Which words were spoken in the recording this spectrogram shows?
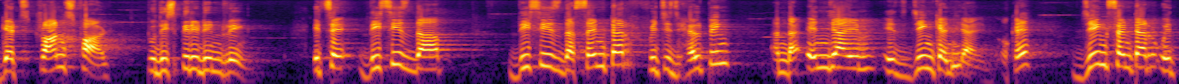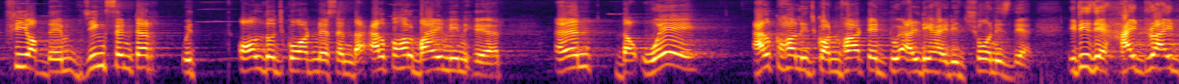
gets transferred to the pyridine ring. It's a, this is the, this is the center which is helping and the enzyme is zinc enzyme, okay. Zinc center with three of them, zinc center with all those coordinates and the alcohol bind in here and the way alcohol is converted to aldehyde is shown is there. It is a hydride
